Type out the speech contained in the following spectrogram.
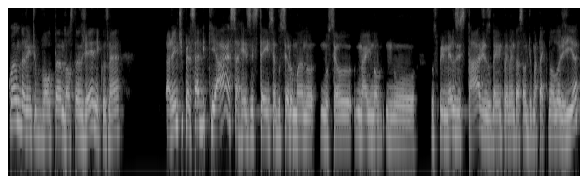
quando a gente voltando aos transgênicos, né, a gente percebe que há essa resistência do ser humano no seu na, no, nos primeiros estágios da implementação de uma tecnologia,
